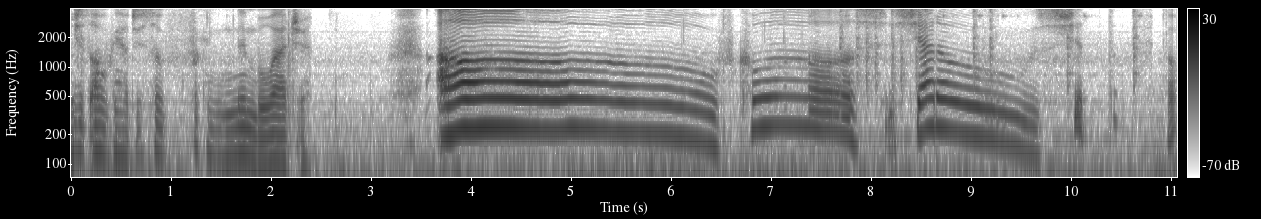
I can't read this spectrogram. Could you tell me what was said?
Just oh god, you're so freaking nimble, aren't you? Oh, of course, shadows. Shit. Oh,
